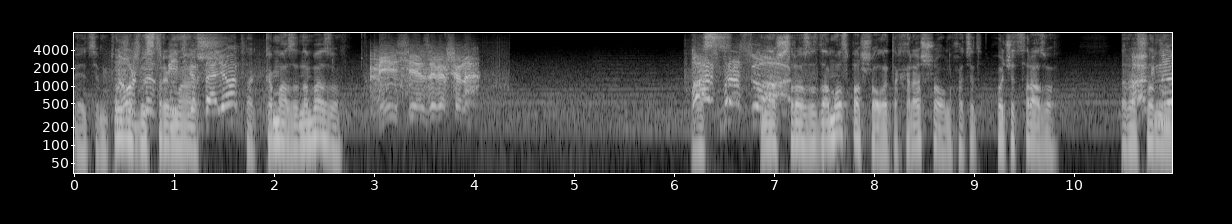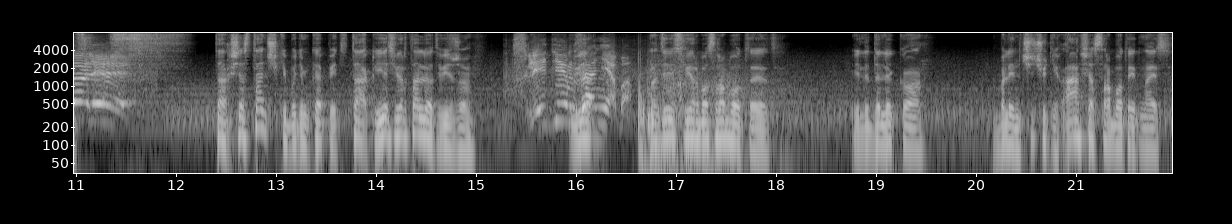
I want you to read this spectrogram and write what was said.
Этим тоже Нужно быстрый марш. вертолет? Так, КамАЗа на базу. Миссия завершена. Раз-. Наш сразу за мост пошел, это хорошо. Он хочет, хочет сразу Погнали. Так, сейчас танчики будем копить. Так, есть вертолет, вижу. Следим Вер- за небом. Надеюсь, верба сработает. Или далеко. Блин, чуть-чуть не... А, сейчас сработает, найс.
